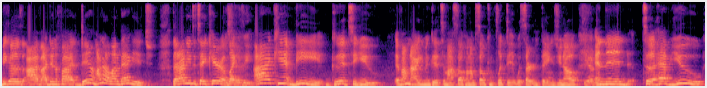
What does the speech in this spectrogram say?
because I've identified, damn, I got a lot of baggage that I need to take care of. It's like heavy. I can't be good to you if I'm not even good to myself and I'm so conflicted with certain things, you know? Yeah. And then to have you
